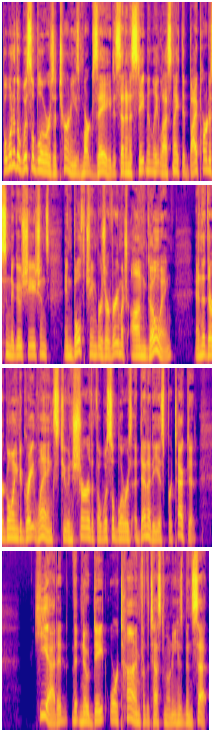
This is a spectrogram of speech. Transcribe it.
But one of the whistleblower's attorneys, Mark Zaid, said in a statement late last night that bipartisan negotiations in both chambers are very much ongoing and that they're going to great lengths to ensure that the whistleblower's identity is protected. He added that no date or time for the testimony has been set.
